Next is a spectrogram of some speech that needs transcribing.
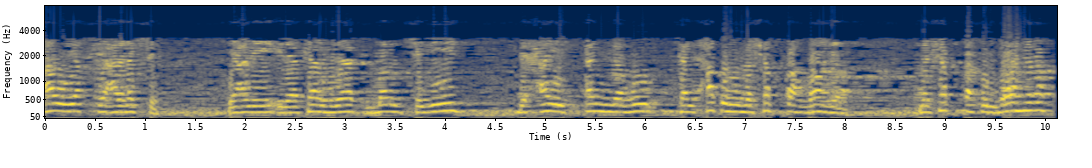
أو يخشى على نفسه. يعني إذا كان هناك برد شديد بحيث أنه تلحقه مشقة ظاهرة. مشقة ظاهرة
